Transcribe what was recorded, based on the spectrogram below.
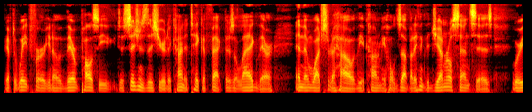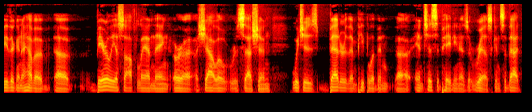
We have to wait for you know their policy decisions this year to kind of take effect. There's a lag there, and then watch sort of how the economy holds up. But I think the general sense is we're either going to have a, a, barely a soft landing or a, a, shallow recession, which is better than people have been uh, anticipating as a risk. And so that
